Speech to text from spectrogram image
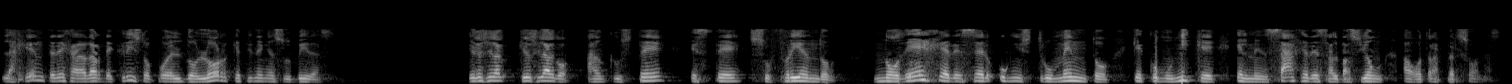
la gente deja de hablar de Cristo por el dolor que tienen en sus vidas. Quiero decir, quiero decir algo, aunque usted esté sufriendo, no deje de ser un instrumento que comunique el mensaje de salvación a otras personas.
